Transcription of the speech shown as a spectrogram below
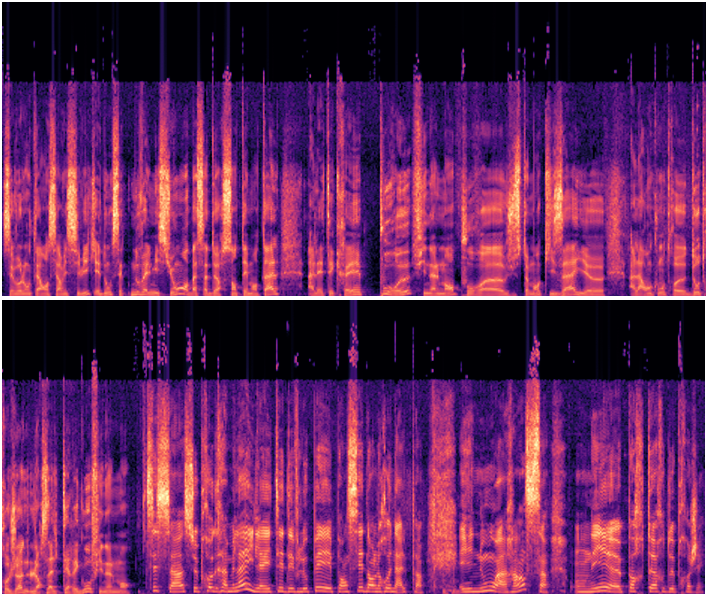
ces volontaires en service civique. Et donc cette nouvelle mission, ambassadeur santé mentale, elle a été créée pour eux finalement, pour euh, justement qu'ils aillent euh, à la rencontre d'autres jeunes, leurs alter ego finalement. C'est ça, ce programme-là, il a été développé et pensé dans le Rhône-Alpes. Mhm. Et nous, à Reims, on est euh, porteurs de projets.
